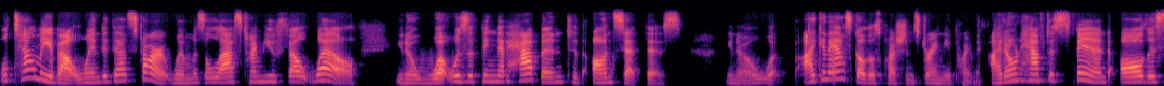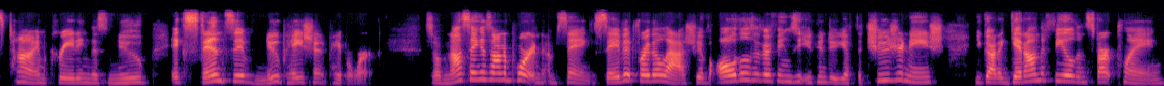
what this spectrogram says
Well, tell me about when did that start? When was the last time you felt well? You know, what was the thing that happened to onset this? You know what i can ask all those questions during the appointment. I don't have to spend all this time creating this new extensive new patient paperwork. So i'm not saying it's not important. I'm saying save it for the last. You have all those other things that you can do. You have to choose your niche. You got to get on the field and start playing.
